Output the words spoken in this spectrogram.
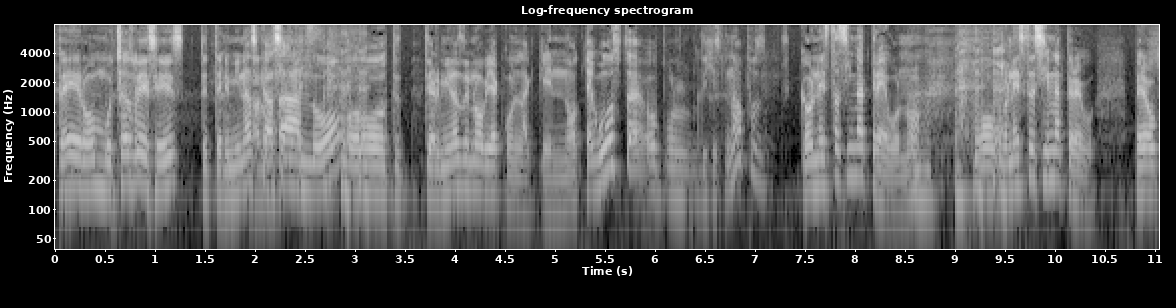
Pero muchas veces te terminas No casando o te terminas de novia con la que no te gusta o por dijiste, no, pues con esta sí me atrevo, ¿no? O con este sí me atrevo. Pero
